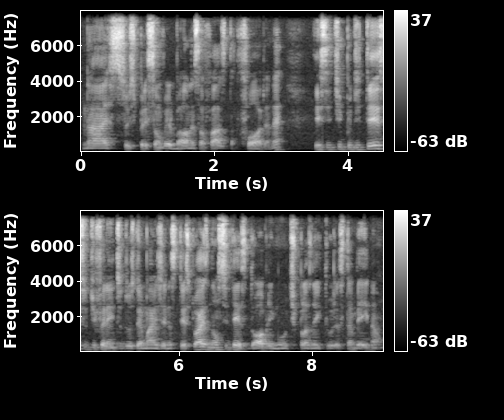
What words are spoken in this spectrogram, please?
na sua expressão verbal nessa fase está fora, né? Esse tipo de texto, diferente dos demais gêneros textuais, não se desdobra em múltiplas leituras também não.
